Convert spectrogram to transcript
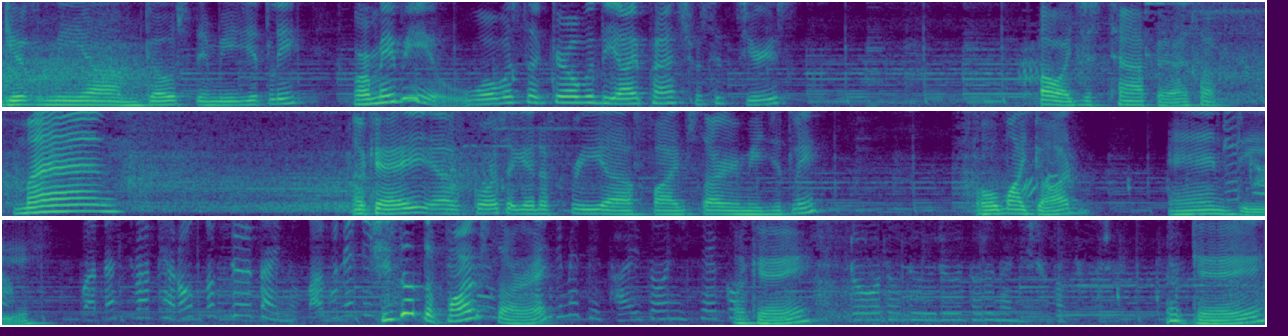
Give me um, Ghost immediately. Or maybe, what was that girl with the eye patch? Was it Sirius? Oh, I just tap it. I thought, man. Okay, of course I get a free uh, five star immediately. Oh my god, Andy. She's at the five star, right? Okay. Okay.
